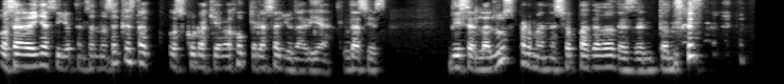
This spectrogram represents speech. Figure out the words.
o sea, ella siguió pensando, sé que está oscuro aquí abajo, pero eso ayudaría, gracias. Dice, la luz permaneció apagada desde entonces.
